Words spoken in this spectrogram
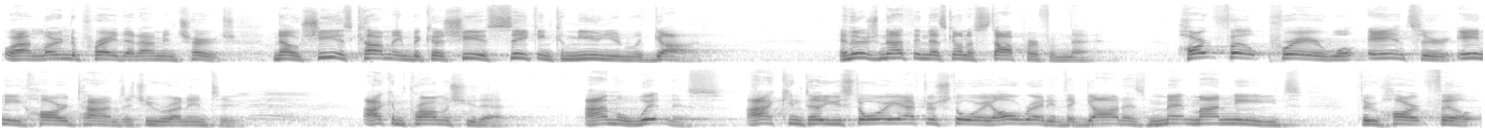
or I learned to pray that I'm in church. No, she is coming because she is seeking communion with God. And there's nothing that's going to stop her from that. Heartfelt prayer will answer any hard times that you run into. I can promise you that. I'm a witness. I can tell you story after story already that God has met my needs through heartfelt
